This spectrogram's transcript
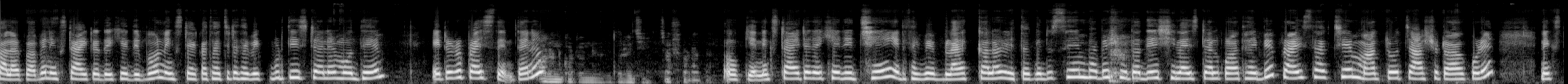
কালার পাবে। নেক্সট আরেকটা দেখিয়ে দেবো। নেক্সট একটা থাকছে এটা থাকবে কুর্তি স্টাইলের মধ্যে। এটারও প্রাইস সেম তাই না? কটন কটনের ভিতরে জি চারশো টাকা। ওকে নেক্সট আইটা দেখিয়ে দিচ্ছি। এটা থাকবে ব্ল্যাক কালার এটা কিন্তু সেম ভাবে সুতা দিয়ে সেলাই স্টাইল করা থাকবে। প্রাইস থাকছে মাত্র চারশো টাকা করে। নেক্সট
